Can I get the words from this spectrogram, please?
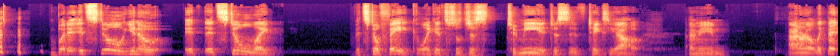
but it, it's still, you know, it it's still like it's still fake. Like it's still just to me, it just it takes you out. I mean, I don't know, like that.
